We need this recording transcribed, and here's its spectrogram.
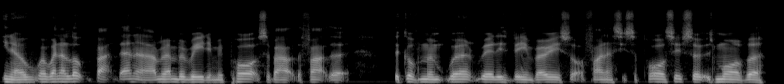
you know, when I look back then, I remember reading reports about the fact that the government weren't really being very sort of financially supportive. So it was more of a,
